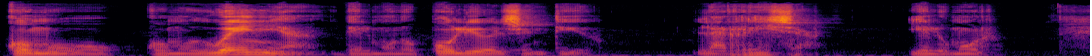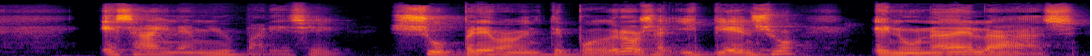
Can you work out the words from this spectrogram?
como, como dueña del monopolio del sentido, la risa y el humor esa vaina a mí me parece supremamente poderosa y pienso en una de las,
